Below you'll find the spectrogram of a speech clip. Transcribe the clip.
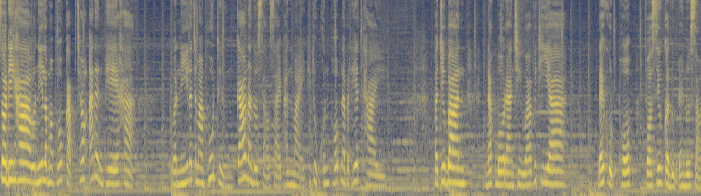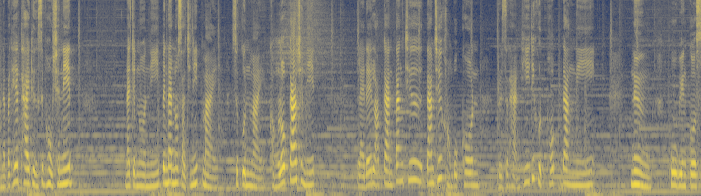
สวัสดีค่ะ วันนี้เรามาพบกับช่อง Art and Play ค่ะ วันนี้เราจะมาพูดถึง9ไดโนเสาร์สายพันธุ์ใหม่ที่ถูกค้นพบในประเทศไทย ปัจจุบันนักโบราณชีววิทยา ได้ขุดพบฟอสซิลกระดูกไดโนเสาร์ในประเทศไทยถึง 16 ชนิด ในจำนวนนี้เป็นไดโนเสาร์ชนิดใหม่ สกุลใหม่ของโลก 9 ชนิด และได้รับการตั้งชื่อตามชื่อของบุคคล หรือสถานที่ที่ขุดพบดังนี้ 1. ภูเวียงโกโซ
